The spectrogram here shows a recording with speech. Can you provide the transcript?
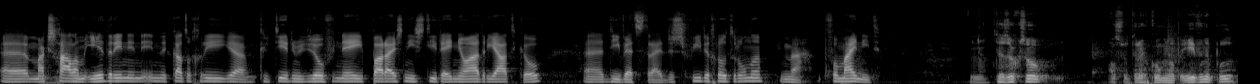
Uh, maar ik schaal hem eerder in, in, in de categorie ja, Criterium du Dauphiné, Parijs-Nice, Tirreno Adriatico. Uh, die wedstrijd. Dus vierde grote ronde, maar voor mij niet. Ja. Het is ook zo, als we terugkomen op Evenepoel,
